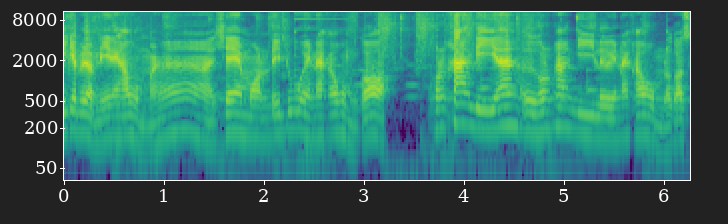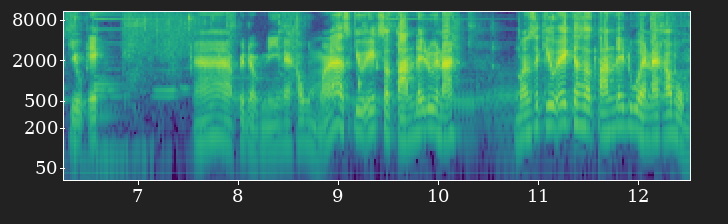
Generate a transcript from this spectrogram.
X จะเป็นแบบนี้นะครับผมอ่าแช่มอนได้ด้วยนะครับผมก็ค่อนข้างดีนะเออค่อนข้างดีเลยนะครับผมแล้วก็สกิล X อ่าเป็นแบบนี้นะครับผมอ่าสกิล X สตันได้ด้วยนะเหมือนสกิล X จะสตันได้ด้วยนะครับผม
